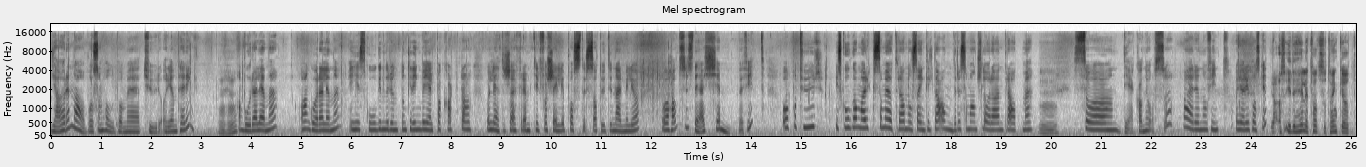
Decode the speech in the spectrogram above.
Jeg har en nabo som holder på med turorientering. Han bor alene, Og han går alene i skogen rundt omkring ved hjelp av kart da, og leter seg frem til forskjellige poster satt ut i nærmiljøet. Og han syns det er kjempefint. Og på tur i skog og mark så møter han også enkelte andre som han slår av en prat med. Mm. Så det kan jo også være noe fint å gjøre i påsken. Ja, altså I det hele tatt så tenker jeg at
